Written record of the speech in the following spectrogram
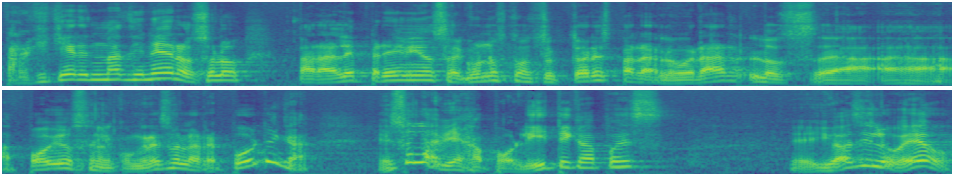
¿Para qué quieren más dinero? Solo para darle premios a algunos constructores para lograr los apoyos en el Congreso de la República. Eso es la vieja política, pues. Eh, yo así lo veo.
